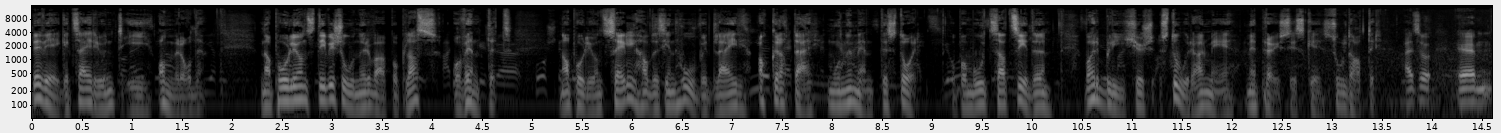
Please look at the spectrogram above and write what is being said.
beveget seg rundt i området. Napoleons divisjoner var på plass og ventet. Napoleon selv hadde sin hovedleir akkurat der monumentet står. Og på motsatt side var Blüchers store armé med prøyssiske soldater. Altså, um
